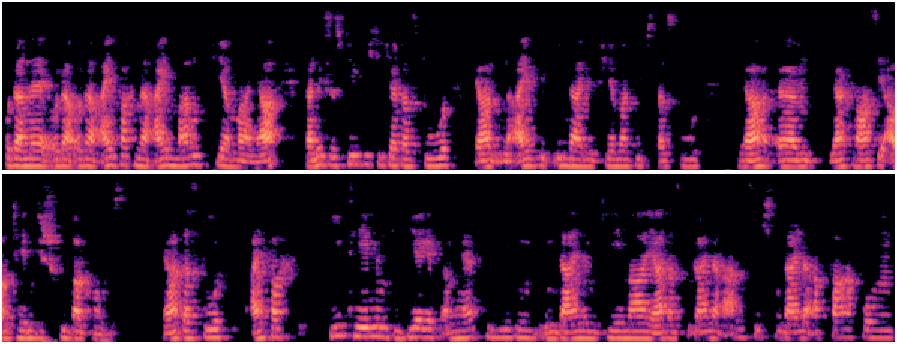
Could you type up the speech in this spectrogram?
oder eine oder oder einfach eine Ein-Mann-Firma, ja, dann ist es viel wichtiger, dass du ja einen Einblick in deine Firma gibst, dass du ja ähm, ja quasi authentisch rüberkommst, ja, dass du einfach die Themen, die dir jetzt am Herzen liegen in deinem Thema, ja, dass du deine Ansichten, deine Erfahrungen,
